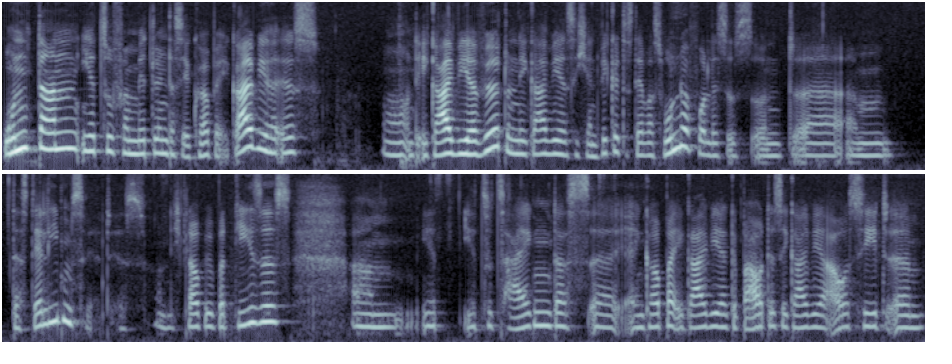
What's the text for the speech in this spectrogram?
Und dann ihr zu vermitteln, dass ihr Körper, egal wie er ist, und egal wie er wird und egal wie er sich entwickelt, dass der was Wundervolles ist und äh, ähm, dass der liebenswert ist. Und ich glaube, über dieses ähm, ihr, ihr, zu zeigen, dass äh, ein Körper, egal wie er gebaut ist, egal wie er aussieht, ähm,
